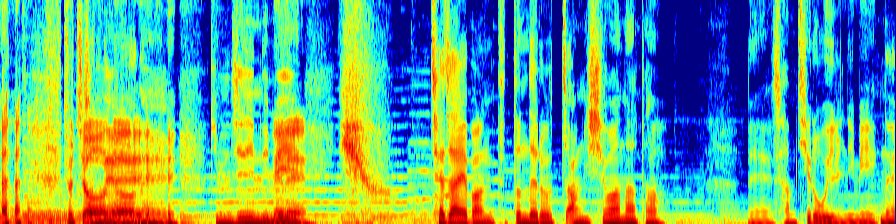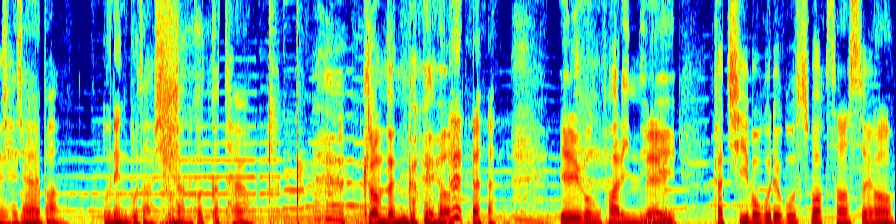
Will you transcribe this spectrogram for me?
좋죠. 좋네요. 네. 김진희님이 네. 제자의 방 듣던 대로 짱 시원하다. 네. 3751님이 네. 제자의 방 은행보다 시원한 것 같아요. 그럼 된 거예요. 1082님이 네. 같이 먹으려고 수박 사왔어요.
